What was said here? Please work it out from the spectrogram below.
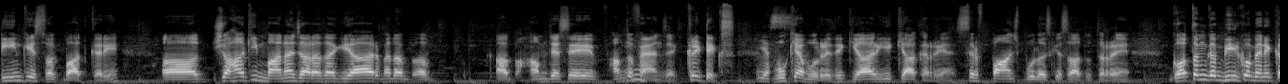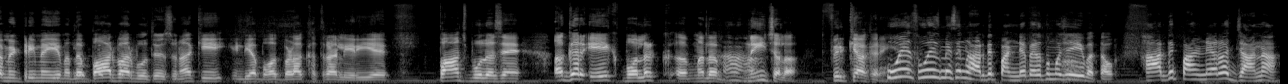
टीम की इस वक्त बात करें जहाँ की माना जा रहा था कि यार मतलब अब- हम जैसे हम तो फैंस हैं क्रिटिक्स हम्म। Yes. वो क्या बोल रहे थे कि यार ये क्या कर रहे हैं? सिर्फ़ पाँच बोलर्स के साथ उतर रहे हैं। गौतम गंभीर को मैंने कमेंट्री में ये मतलब बार बार बोलते हुए सुना कि इंडिया बहुत बड़ा खतरा ले रही है। पाँच बोलर्स हैं। अगर एक बॉलर मतलब हाँ, नहीं चला फिर क्या is हार्दिक पांड्या पहले तो मुझे हाँ। ये बताओ। हार्दिक पांड्या का जाना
